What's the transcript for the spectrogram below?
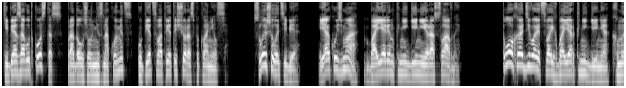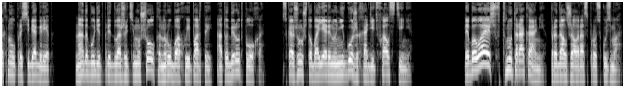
«Тебя зовут Костас?» — продолжил незнакомец, купец в ответ еще раз поклонился. «Слышал о тебе. Я Кузьма, боярин княгини Ярославны». «Плохо одевает своих бояр княгиня», — хмыкнул про себя грек. «Надо будет предложить ему шелка на рубаху и порты, а то берут плохо. Скажу, что боярину негоже ходить в холстине». «Ты бываешь в Тмутаракане?» — продолжал расспрос Кузьма.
